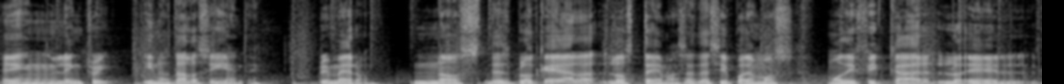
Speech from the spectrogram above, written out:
en Linktree y nos da lo siguiente. Primero, nos desbloquea los temas, es decir, podemos modificar el,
